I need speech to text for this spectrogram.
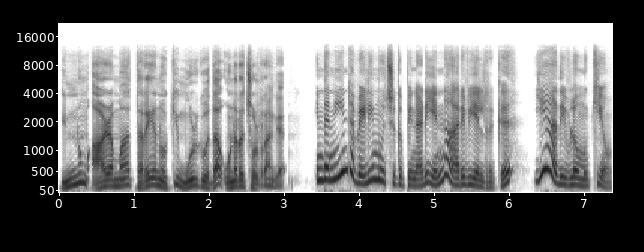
இன்னும் ஆழமா தரைய நோக்கி மூழ்குவதா உணரச் சொல்றாங்க. இந்த நீண்ட வெளிமூச்சுக்கு பின்னாடி என்ன அறிவியல் இருக்கு? ஏன் அது இவ்ளோ முக்கியம்?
